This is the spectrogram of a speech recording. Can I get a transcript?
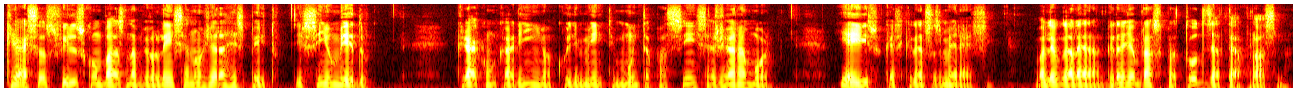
Criar seus filhos com base na violência não gera respeito, e sim o medo. Criar com carinho, acolhimento e muita paciência gera amor. E é isso que as crianças merecem. Valeu, galera. Grande abraço para todos e até a próxima.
